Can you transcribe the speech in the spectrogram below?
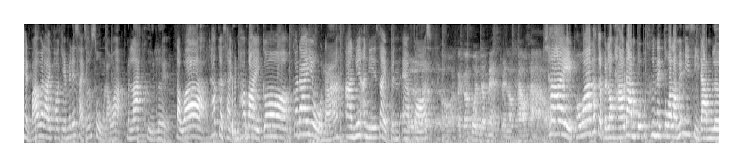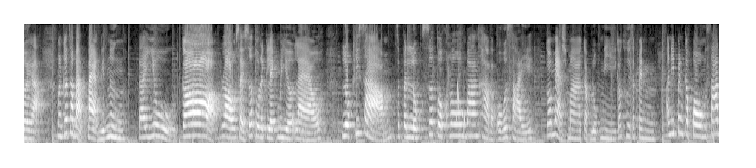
เห็นว่าเวลาพอเกมไม่ได้ใส่ส้นสูงแล้วอะมันลากพื้นเลย แต่ว่าถ้าเกิดใส่เป็นผ้าใบก็ก็ได้อยู่นะ อันนี้อันนี้ใส่เป็น Air Force อ๋อ แต่ก็ควรจะแมทช์เป็นรองเท้าขาว ใช่ เพราะว่าถ้าเกิดเป็นรองเท้าดำปุ๊บคือในตัวเราไม่มีสีดำเลยอะมันก็จะแบบแปลกนิดนึงได้อยู่ ก็เราใส่เสื้อตัวเล็กๆมาเยอะแล้ว ลุคที่ 3 จะเป็นลุคเสื้อตัวโครงบ้างค่ะแบบโอเวอร์ไซส์ก็แมทชมากับลุคนี้ก็คือจะเป็นอันนี้เป็นกระโปรงสั้น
